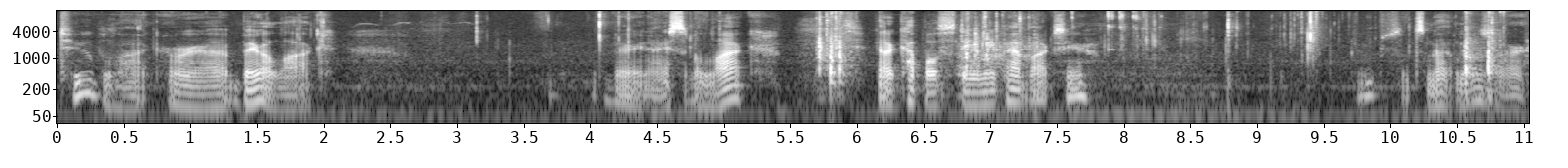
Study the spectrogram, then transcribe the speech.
tube lock or a barrel lock. Very nice little lock. Got a couple Stanley padlocks here. Oops, let's not lose our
